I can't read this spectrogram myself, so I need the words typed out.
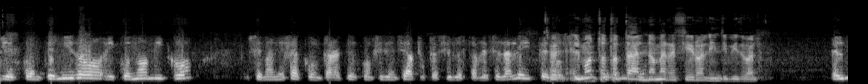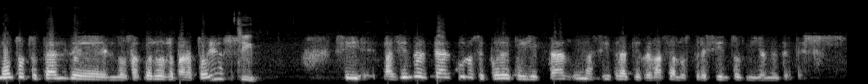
Y el contenido económico se maneja con carácter confidencial porque así lo establece la ley. Pero el, monto total, no me refiero al individual. ¿El monto total de los acuerdos reparatorios? Sí. Sí, haciendo el cálculo se puede proyectar una cifra que rebasa los 300 millones de pesos.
